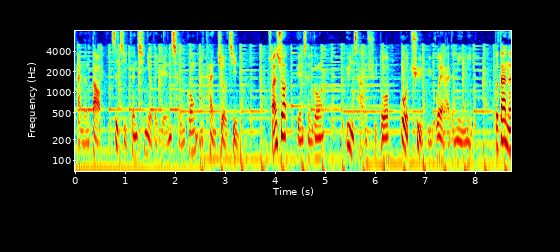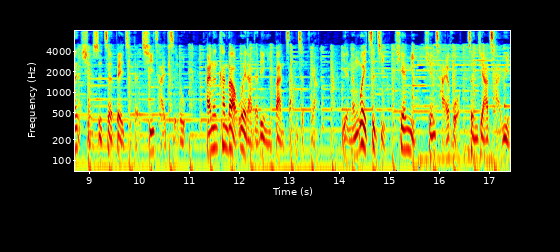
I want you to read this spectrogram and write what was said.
还能到自己跟亲友的元成功一探究竟。传说元成功蕴藏许多过去与未来的秘密，不但能显示这辈子的七财子路，还能看到未来的另一半长怎样，也能为自己添米添财火，增加财运。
